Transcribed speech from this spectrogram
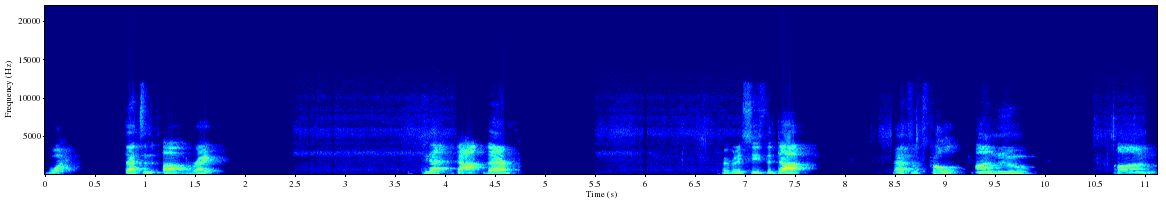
what? That's an uh, right? See that dot there? Everybody sees the dot? That's what's called anu, on,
